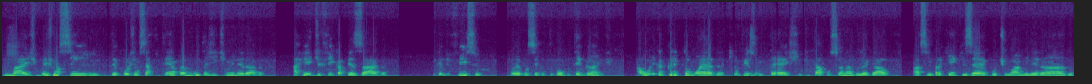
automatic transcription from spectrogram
mas mesmo assim, depois de um certo tempo, é muita gente minerando, a rede fica pesada, fica difícil você obter ganhos. A única criptomoeda que eu fiz um teste, que está funcionando legal, assim, para quem quiser continuar minerando,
